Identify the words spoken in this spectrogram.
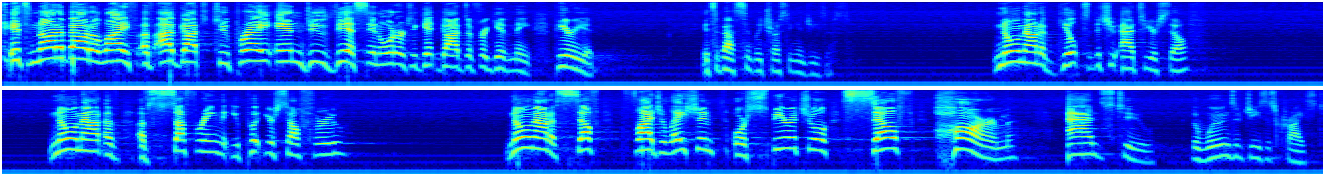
It's not about a life of I've got to pray and do this in order to get God to forgive me, period. It's about simply trusting in Jesus. No amount of guilt that you add to yourself, no amount of, of suffering that you put yourself through, no amount of self flagellation or spiritual self harm adds to the wounds of Jesus Christ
